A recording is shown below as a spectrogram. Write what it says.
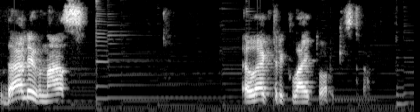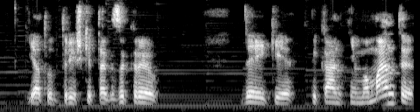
Далі в нас Electric Light Orchestra. Я тут трішки так закрив деякі пікантні моменти.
